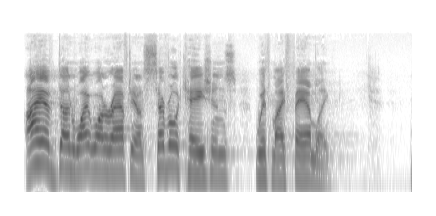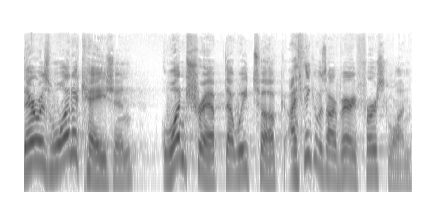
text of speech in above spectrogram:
I have done whitewater rafting on several occasions with my family. There was one occasion one trip that we took, I think it was our very first one,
